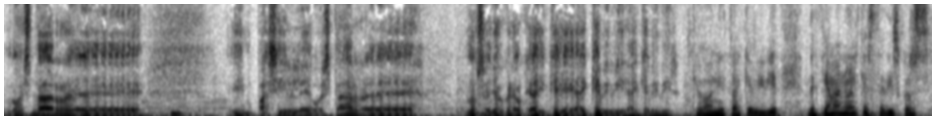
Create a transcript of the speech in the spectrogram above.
No estar eh, impasible o estar... eh, no sé, yo creo que hay que, hay que vivir, hay que vivir. Qué bonito, hay que vivir. Decía Manuel que este disco es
